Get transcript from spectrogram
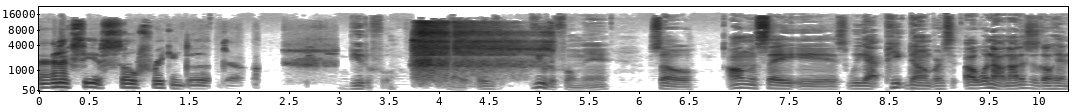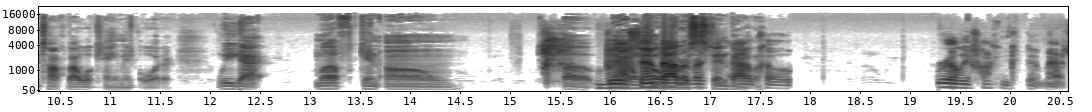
NXT is so freaking good, bro. Beautiful. Like, it was beautiful, man. So all I'm gonna say is we got Pete Dunne versus. Oh well, no, no. Let's just go ahead and talk about what came in order. We got Muffkin, um, uh, Adam Finn Cole Balor versus Finn Balor. Cole. Really fucking good match,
